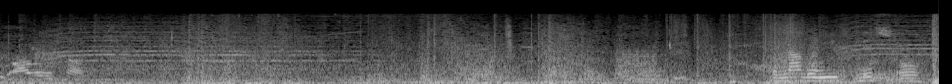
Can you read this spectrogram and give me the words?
is already come. I'm not gonna leave this or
